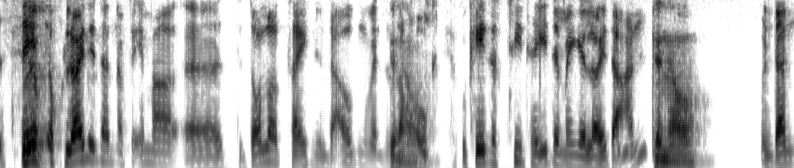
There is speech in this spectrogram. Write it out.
sehen auch Leute dann auf einmal äh, Dollarzeichen in den Augen, wenn sie genau. sagen, okay, okay, das zieht jede Menge Leute an. Genau. Und dann,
